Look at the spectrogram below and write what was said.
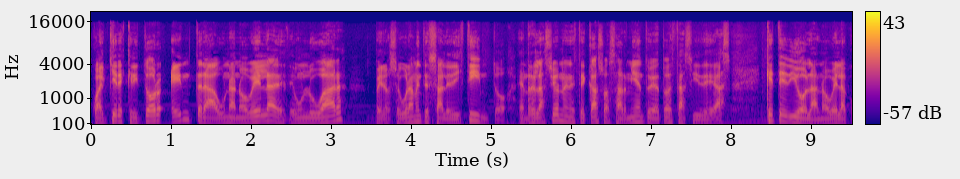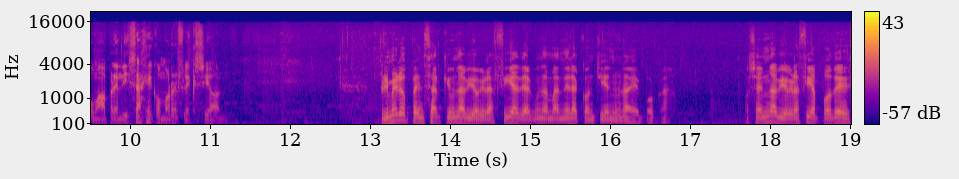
cualquier escritor entra a una novela desde un lugar, pero seguramente sale distinto. En relación, en este caso, a Sarmiento y a todas estas ideas, ¿qué te dio la novela como aprendizaje, como reflexión? Primero pensar que una biografía de alguna manera contiene una época. O sea, en una biografía podés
